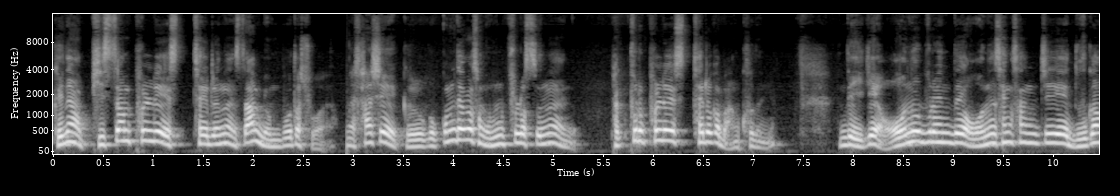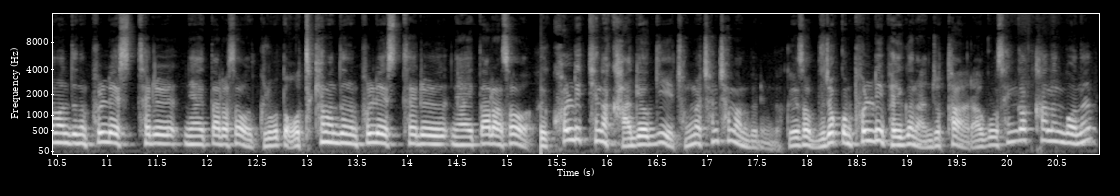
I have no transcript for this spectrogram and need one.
그냥 비싼 폴리에스테르는 싼 면보다 좋아요. 사실 그리고 꼼데가성 온무 플러스는 100% 폴리에스테르가 많거든요. 근데 이게 어느 브랜드의 어느 생산지에 누가 만드는 폴리에스테르냐에 따라서 그리고 또 어떻게 만드는 폴리에스테르냐에 따라서 그 퀄리티나 가격이 정말 천차만별입니다. 그래서 무조건 폴리백은 안 좋다라고 생각하는 거는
